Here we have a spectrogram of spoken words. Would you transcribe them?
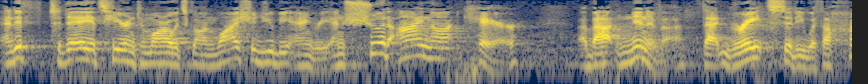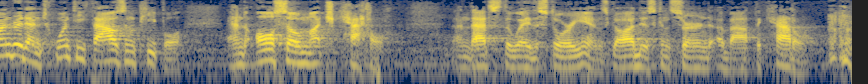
And if today it's here and tomorrow it's gone, why should you be angry? And should I not care about Nineveh, that great city with 120,000 people and also much cattle. And that's the way the story ends. God is concerned about the cattle.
